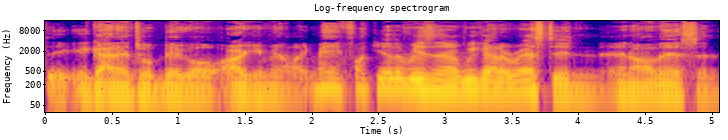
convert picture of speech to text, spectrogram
it got into a big old argument like, man, fuck, you're the reason that we got arrested and, and all this. And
